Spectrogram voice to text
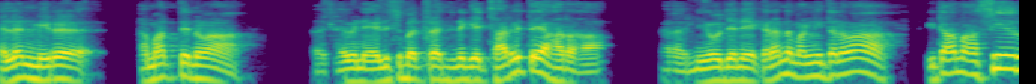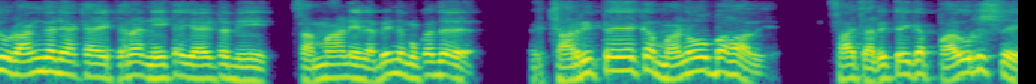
හෙලන් මිර හමත්වෙනවා හැවෙන එලිසබත් රජනගේ චරිතය හරහා නියෝජනය කරන්න මංහිතනවා ඉතාම අසීරු රංගනයක් අය කර ඒක අයට මේ සම්මානය ලැබෙන මොකද චරිතයක මනෝභාවය සා චරිතයක පෞරුෂය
